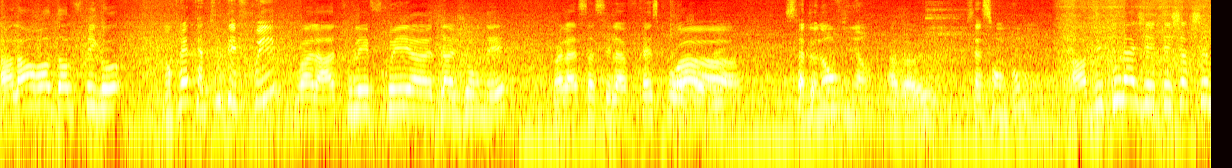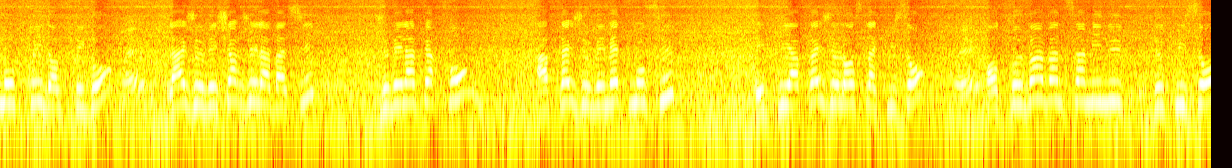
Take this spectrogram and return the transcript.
Alors là, on rentre dans le frigo. Donc là, tu as tous tes fruits. Voilà, tous les fruits euh, de la journée. Voilà, ça c'est la fraise pour aujourd'hui. Ça donne envie, hein. Ah bah oui. Ça sent bon. Alors du coup là, j'ai été chercher mon fruit dans le frigo. Ouais. Là, je vais charger la bassine. Je vais la faire fondre. Après, je vais mettre mon sucre. Et puis après, je lance la cuisson. Ouais. Entre 20 et 25 minutes de cuisson.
